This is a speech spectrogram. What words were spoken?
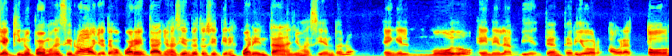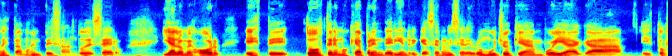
y aquí no podemos decir, no, yo tengo 40 años haciendo esto. Sí, tienes 40 años haciéndolo en el modo, en el ambiente anterior. Ahora todos estamos empezando de cero. Y a lo mejor este, todos tenemos que aprender y enriquecernos. Y celebro mucho que Amway haga estos,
